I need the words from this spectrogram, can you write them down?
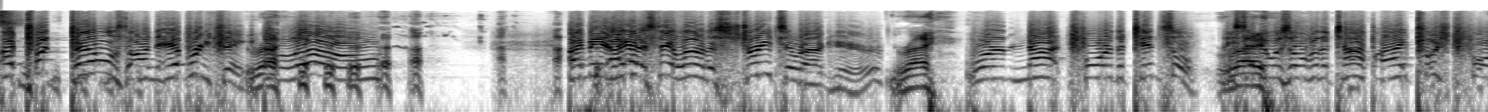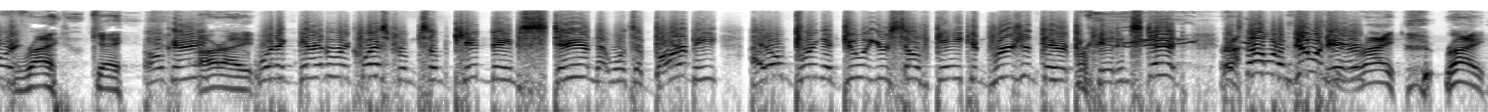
I put bells on everything. Right. Hello. I mean, I got to say, a lot of the streets around here Right. were not for the tinsel. They Right. said it was over the top. I pushed for it. Right. Okay. Okay. All right. When I got a request from some kid named Stan that wants a Barbie, I don't bring a do-it-yourself gay conversion therapy kit instead. That's not what I'm doing here. Right. Right.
